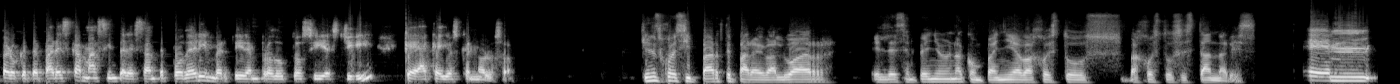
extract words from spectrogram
pero que te parezca más interesante poder invertir en productos ESG que aquellos que no lo son. ¿Quién es juez y parte para evaluar el desempeño de una compañía bajo estos, bajo estos estándares? Em,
